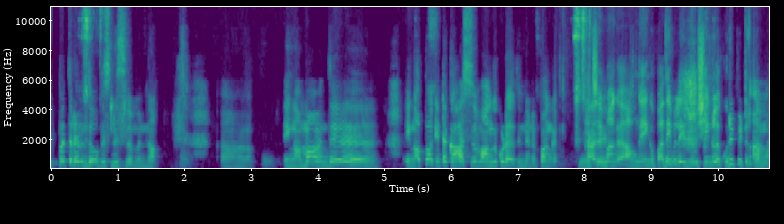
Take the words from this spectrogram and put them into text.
எப்பத்துல இருந்தோ பிசினஸ் விமன் தான். எங்க அம்மா வந்து எங்க அப்பா கிட்ட காசு வாங்கக்கூடாதுன்னு நினைப்பாங்க. நிச்சயமாக அவங்க எங்க பதிவுல இந்த விஷயங்களை குறிப்பிட்டிருக்காங்க.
